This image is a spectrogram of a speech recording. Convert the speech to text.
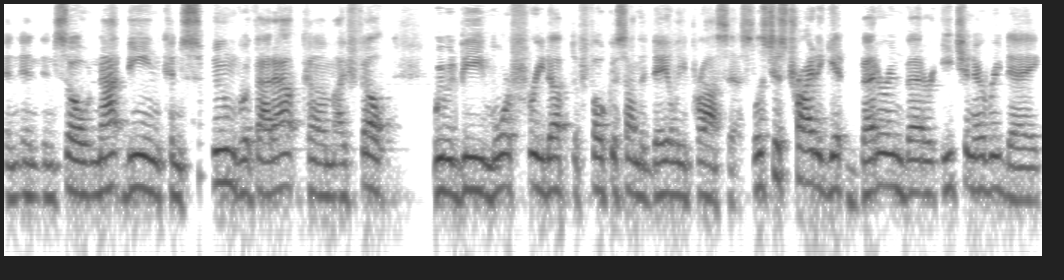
And, and, and so not being consumed with that outcome, I felt we would be more freed up to focus on the daily process. Let's just try to get better and better each and every day.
